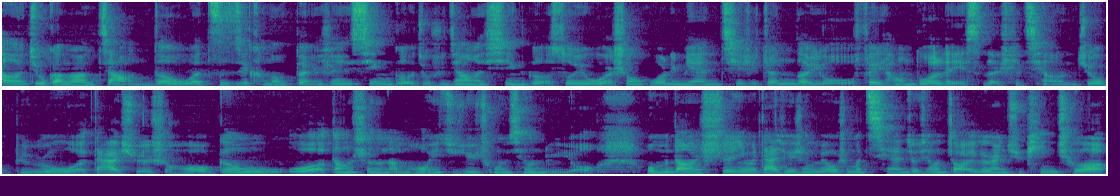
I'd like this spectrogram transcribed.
呃，就刚刚讲的，我自己可能本身性格就是这样的性格，所以我生活里面其实真的有非常多类似的事情。就比如我大学时候跟我当时的男朋友一起去重庆旅游，我们当时因为大学生没有什么钱，就想找一个人去拼车，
